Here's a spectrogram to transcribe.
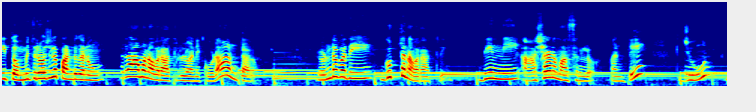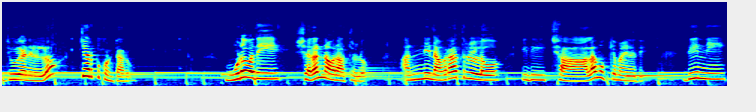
ఈ తొమ్మిది రోజుల పండుగను రామనవరాత్రులు అని కూడా అంటారు. రెండవది గుప్త నవరాత్రి. దీన్ని ఆషాఢ మాసంలో అంటే జూన్ జూలై నెలలో జరుపుకుంటారు. మూడవది శరన్నవరాత్రులు అన్ని నవరాత్రులలో ఇది చాలా ముఖ్యమైనది. దీన్ని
